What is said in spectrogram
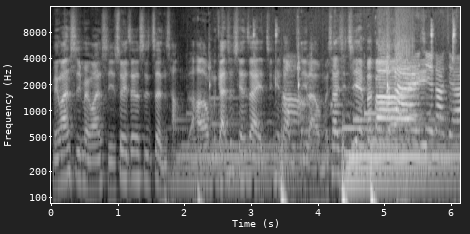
没关系，没关系，所以这个是正常的。好了，我们感谢现在今天到我们这里来，我们下期见，拜拜拜，谢谢大家。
